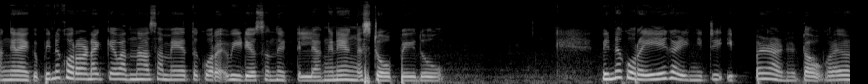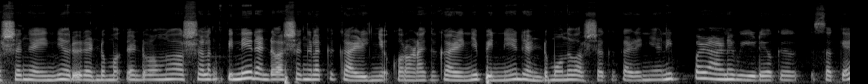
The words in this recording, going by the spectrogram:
അങ്ങനെയൊക്കെ. പിന്നെ കൊറോണയൊക്കെ വന്ന ആ സമയത്ത് കുറേ വീഡിയോസ് ഒന്നും ഇട്ടില്ല. അങ്ങനെ അങ്ങ് സ്റ്റോപ്പ് ചെയ്തു. പിന്നെ കുറേ കഴിഞ്ഞിട്ട് ഇപ്പോഴാണ് കേട്ടോ കുറേ വർഷം കഴിഞ്ഞ് ഒരു രണ്ട് രണ്ട് മൂന്ന് വർഷം പിന്നെയും രണ്ട് വർഷങ്ങളൊക്കെ കഴിഞ്ഞു. കൊറോണയൊക്കെ കഴിഞ്ഞ് പിന്നെയും രണ്ട് മൂന്ന് വർഷമൊക്കെ കഴിഞ്ഞ് ഞാൻ ഇപ്പോഴാണ് വീഡിയോസൊക്കെ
